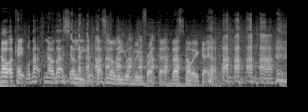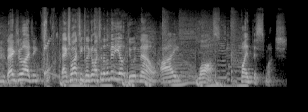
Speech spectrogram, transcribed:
No, okay, well that no, that's illegal. That's an illegal move right there. That's not okay. Thanks for watching. Thanks for watching. Click and watch another video. Do it now. I lost by this much.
